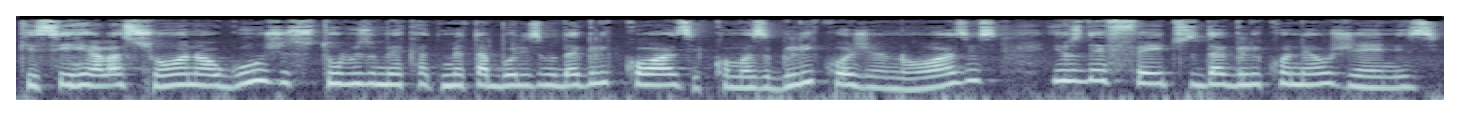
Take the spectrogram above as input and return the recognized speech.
que se relaciona a alguns distúrbios do metabolismo da glicose, como as glicogenoses e os defeitos da gliconeogênese,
